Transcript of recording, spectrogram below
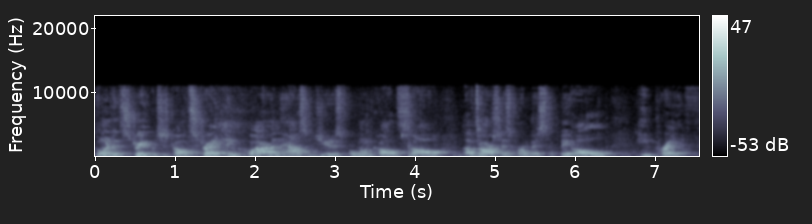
go into the street which is called Straight, and inquire in the house of Judas for one called Saul of Tarsus. For behold, he prayeth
